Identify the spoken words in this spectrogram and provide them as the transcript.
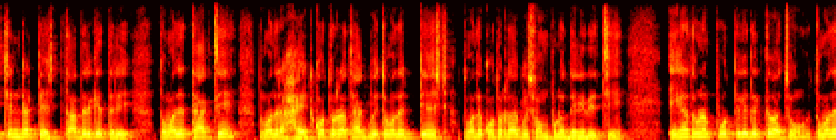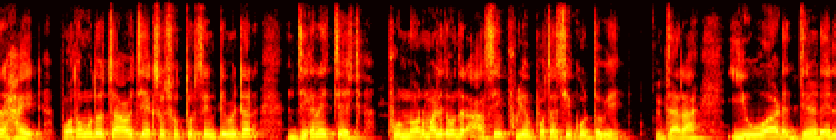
স্ট্যান্ডার্ড টেস্ট তাদের ক্ষেত্রে তোমাদের থাকছে, তোমাদের হাইট কতটা থাকবে, তোমাদের টেস্ট তোমাদের কতটা থাকবে সম্পূর্ণ দেখে দিচ্ছি। এখানে তোমরা প্রত্যেকে দেখতে পাচ্ছ, তোমাদের হাইট প্রথমত চাওয়া হচ্ছে একশো সেন্টিমিটার যেখানে চেস্ট ফুল নর্মালি তোমাদের আশি ফুলে পঁচাশি করতে হবে। যারা ইউআর জেনারেল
